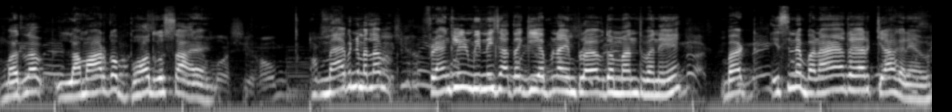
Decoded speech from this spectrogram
मतलब लमार को बहुत गुस्सा आ रहा है। मैं भी नहीं मतलब फ्रैंकलिन भी नहीं चाहता कि अपना एम्प्लॉय ऑफ़ द मंथ बने। बट इसने बनाया तो यार क्या करें अब?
